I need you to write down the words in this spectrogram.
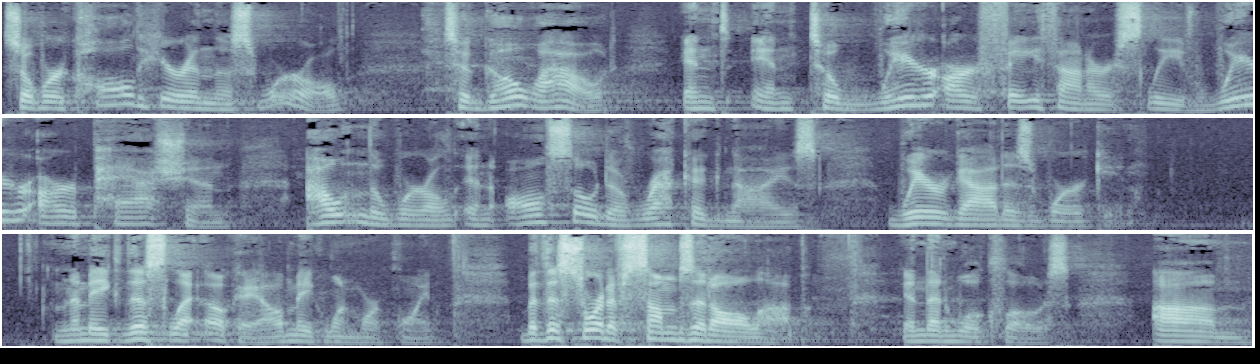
So we're called here in this world to go out and, and to wear our faith on our sleeve, wear our passion out in the world, and also to recognize where God is working. I'm going to make this, le- okay, I'll make one more point. But this sort of sums it all up, and then we'll close. Um,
